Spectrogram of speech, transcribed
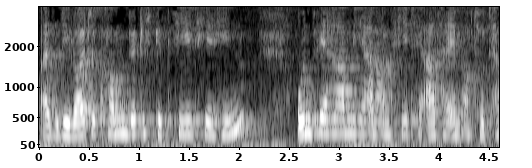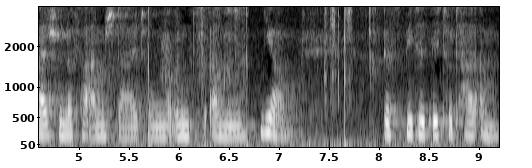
also die Leute kommen wirklich gezielt hier hin. Und wir haben hier am Amphitheater eben auch total schöne Veranstaltungen. Und ähm, ja, das bietet sich total an.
